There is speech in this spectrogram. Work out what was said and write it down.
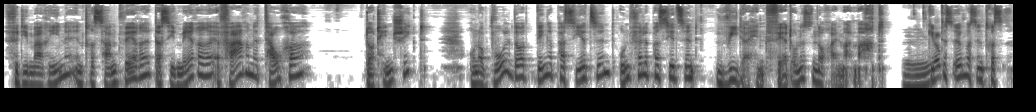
für die Marine interessant wäre, dass sie mehrere erfahrene Taucher dorthin schickt und obwohl dort Dinge passiert sind, Unfälle passiert sind, wieder hinfährt und es noch einmal macht? Gibt Nope. es irgendwas Interessantes?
